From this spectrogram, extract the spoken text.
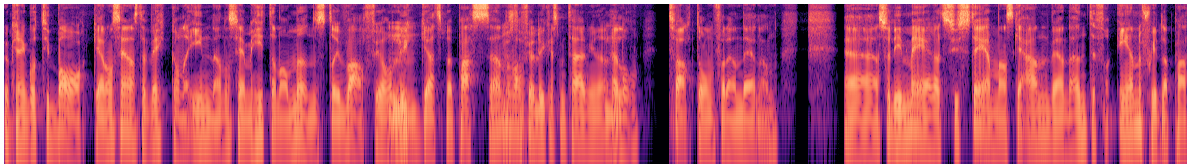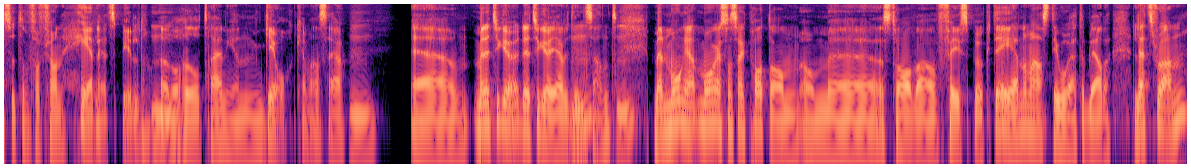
Då kan jag gå tillbaka de senaste veckorna innan och se om jag hittar några mönster i varför jag har Mm. lyckats med passen och varför jag lyckas med tävlingen. Mm. Eller tvärtom för den delen. Eh, Så det är mer ett system man ska använda, inte för enskilda pass utan för att få en helhetsbild Mm. över hur träningen går kan man säga. Eh, Men det tycker jag, det tycker jag är jävligt Mm. intressant. Mm. Men många, många som sagt pratar om, om eh, Strava och Facebook. Det är en av de här stora etablerade. Let's Run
